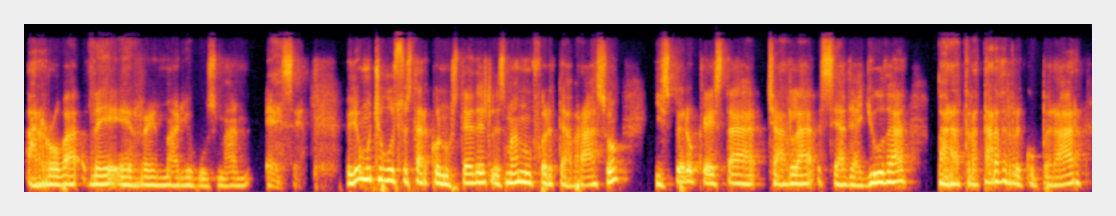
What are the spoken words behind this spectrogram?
arroba DR Mario Guzmán S. Me dio mucho gusto estar con ustedes. Les mando un fuerte abrazo y espero que esta charla sea de ayuda para tratar de recuperar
